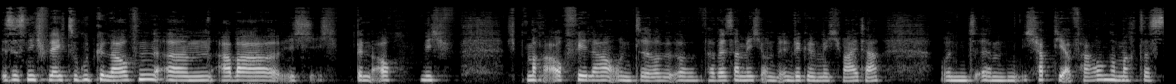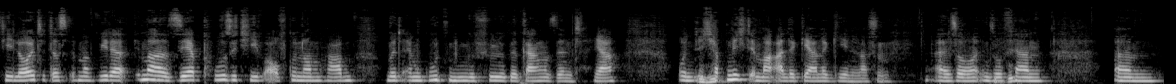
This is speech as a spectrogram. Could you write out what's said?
ist es nicht vielleicht so gut gelaufen, ähm, aber ich, ich bin auch nicht ich mache auch Fehler und äh, äh, verbessere mich und entwickle mich weiter. Und ähm, ich habe die Erfahrung gemacht, dass die Leute das immer wieder immer sehr positiv aufgenommen haben und mit einem guten Gefühl gegangen sind, ja. Und mhm. ich habe nicht immer alle gerne gehen lassen. Also insofern mhm. ähm,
